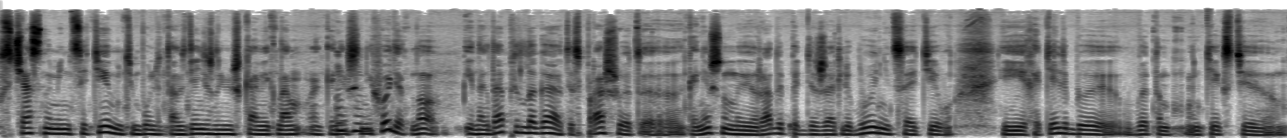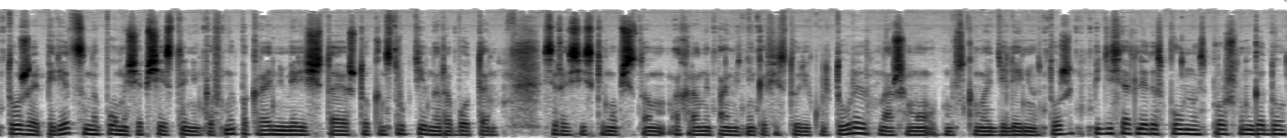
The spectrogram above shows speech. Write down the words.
с частными инициативами, тем более там с денежными мешками к нам, э, конечно, угу. не ходят, но иногда предлагают и спрашивают. Э, конечно, мы рады поддержать любую инициативу и хотели бы в этом контексте тоже опереться на помощь общественников. Мы, по крайней мере, считаю, что конструктивно работаем с Всероссийским обществом охраны памятников истории и культуры. Нашему мужскому отделению тоже 50 лет исполнилось в прошлом году.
